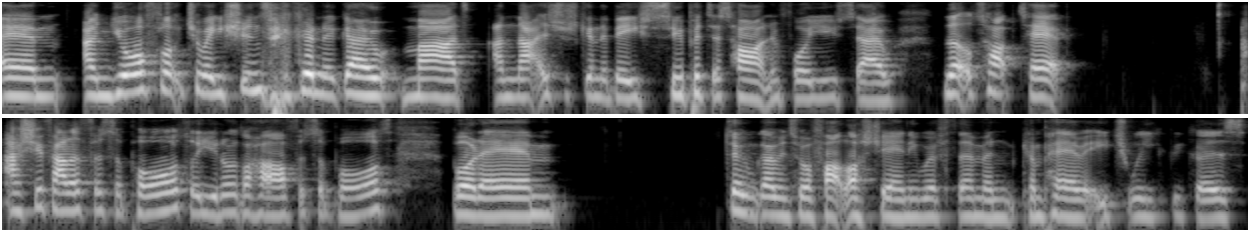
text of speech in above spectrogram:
um, and your fluctuations are going to go mad, and that is just going to be super disheartening for you. So, little top tip: ask your fella for support or your other half for support, but um, don't go into a fat loss journey with them and compare it each week because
